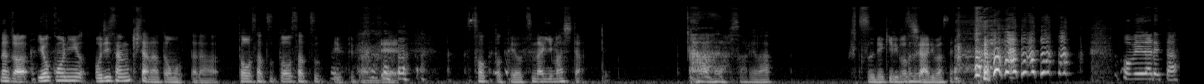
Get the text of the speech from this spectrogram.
なんか横におじさん来たなと思ったら「盗撮盗撮」って言ってたんでそっと手をつなぎましたって。ああそれは普通できることじゃありません褒められた。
